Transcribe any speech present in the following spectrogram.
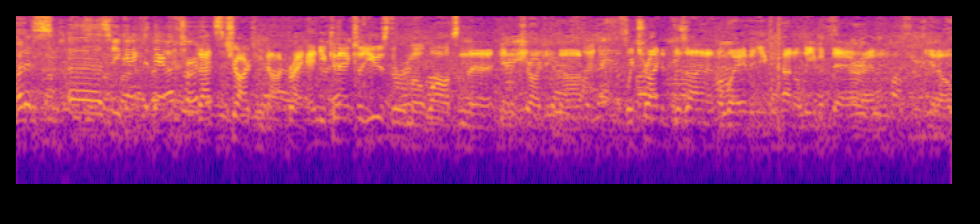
What is uh, so you connect it there to charge? That's the charging dock, right? And you can actually use the remote while it's in the in the charging dock. We tried to design it in a way that you can kind of leave it there and you know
